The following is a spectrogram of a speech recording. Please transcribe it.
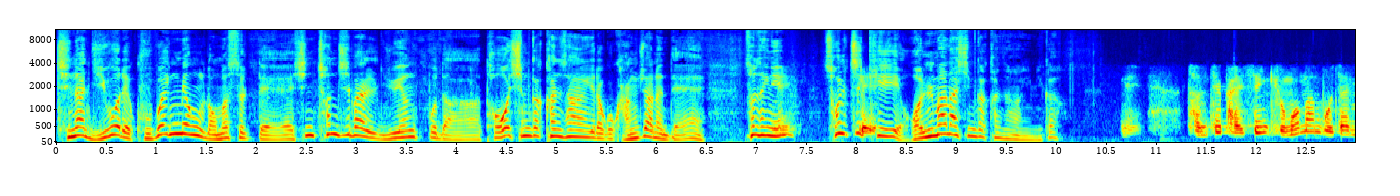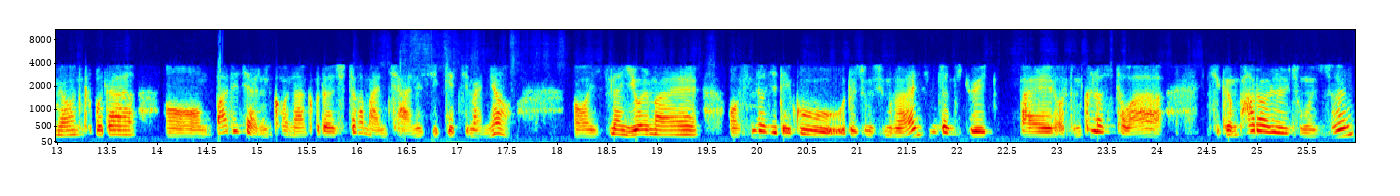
지난 2월에 900명을 넘었을 때 신천지발 유행보다 더 심각한 상황이라고 강조하는데 선생님 네. 솔직히 네. 얼마나 심각한 상황입니까? 네. 전 전체 발생 규모만 보자면 그보다 어, 빠르지 않거나 그보다 숫자가 많지 않을 수 있겠지만요. 어, 지난 2월 말 어, 신천지 대구를 중심으로 한 신천지 교회 발 어떤 클러스터와 지금 8월 중순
